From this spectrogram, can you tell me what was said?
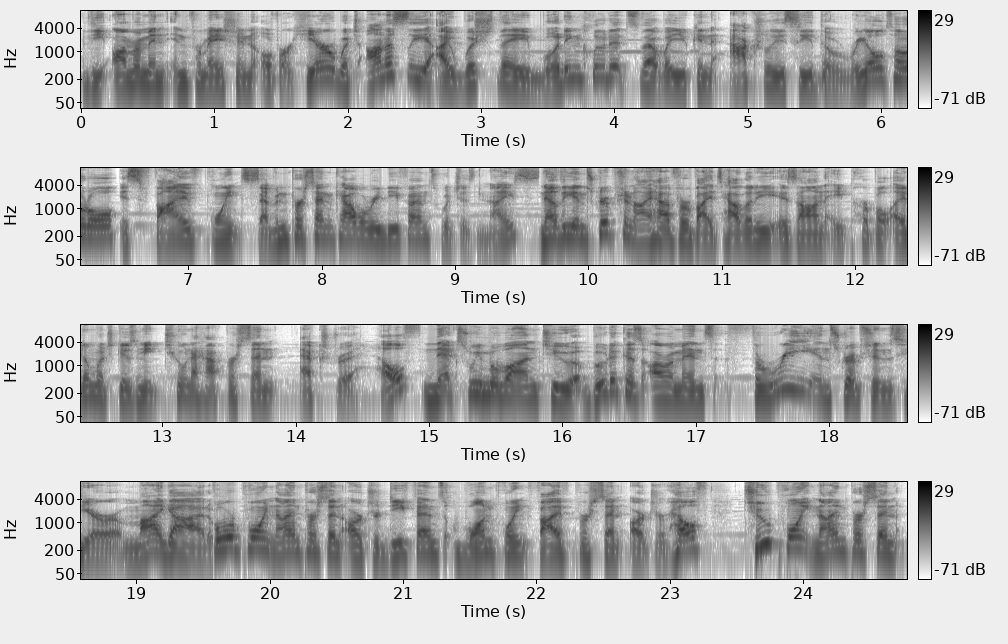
the armament information over here which honestly I wish they would include it so that way you can actually see the real total is 5.7 percent cavalry defense which is nice. Now the inscription I have for vitality is on a purple item which gives me two and a half percent extra health. Next we move on to Boudica's armaments. Three inscriptions here. My god 4.9 percent archer defense 1.5 percent archer health 2.9 percent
